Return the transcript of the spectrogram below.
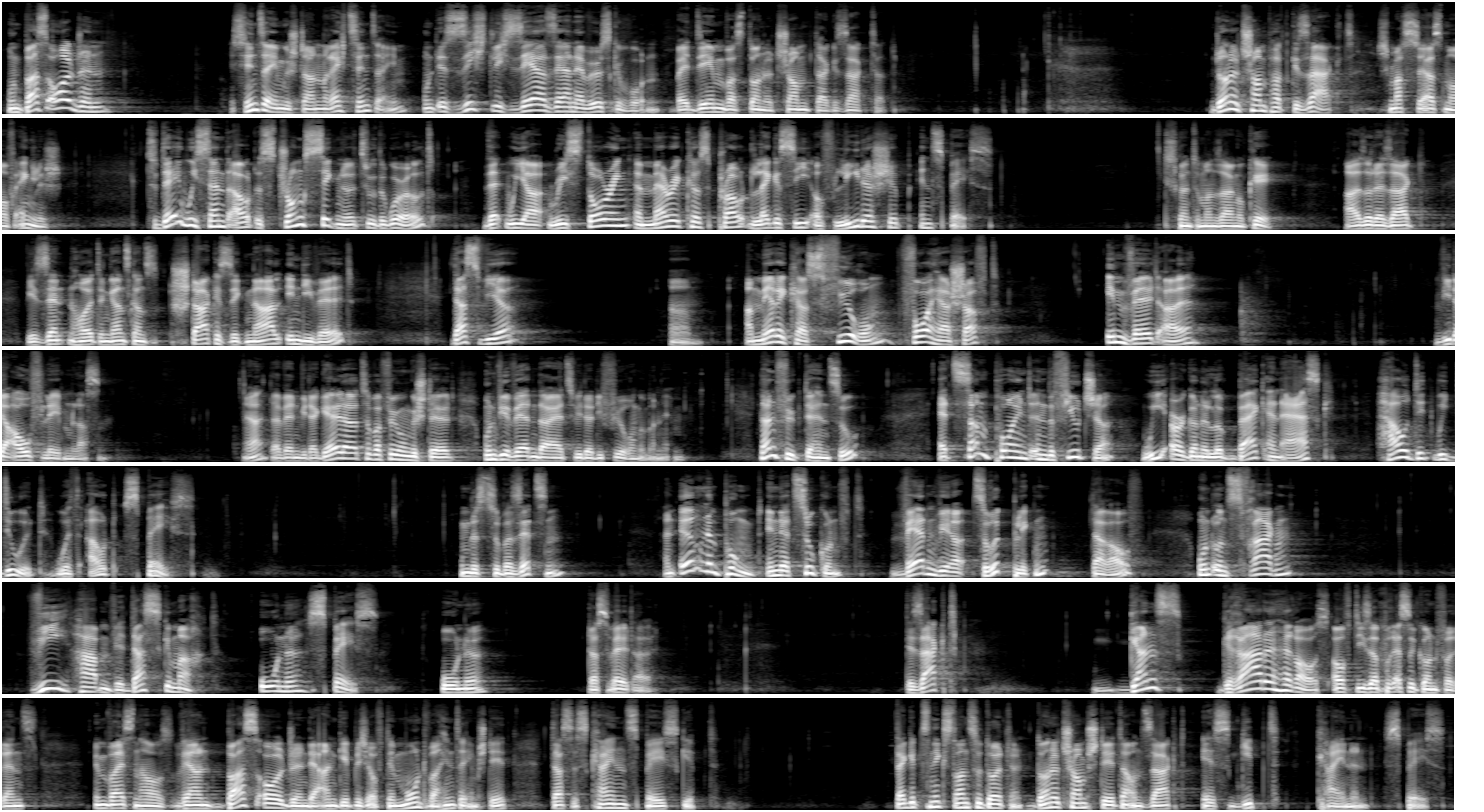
Und Buzz Aldrin ist hinter ihm gestanden, rechts hinter ihm, und ist sichtlich sehr, sehr nervös geworden bei dem, was Donald Trump da gesagt hat. Donald Trump hat gesagt, ich mache es zuerst mal auf Englisch, Today we send out a strong signal to the world that we are restoring America's proud legacy of leadership in space. Jetzt könnte man sagen, okay, also der sagt, wir senden heute ein ganz, ganz starkes Signal in die Welt, dass wir ähm, Amerikas Führung, Vorherrschaft im Weltall wieder aufleben lassen. Ja, da werden wieder Gelder zur Verfügung gestellt und wir werden da jetzt wieder die Führung übernehmen. Dann fügt er hinzu, at some point in the future, we are going to look back and ask, how did we do it without space? Um das zu übersetzen, an irgendeinem Punkt in der Zukunft werden wir zurückblicken darauf und uns fragen, wie haben wir das gemacht ohne Space, ohne das Weltall? Der sagt ganz gerade heraus auf dieser Pressekonferenz im Weißen Haus, während Buzz Aldrin, der angeblich auf dem Mond war, hinter ihm steht, dass es keinen Space gibt. Da gibt's nichts dran zu deuteln. Donald Trump steht da und sagt, es gibt keinen Space.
